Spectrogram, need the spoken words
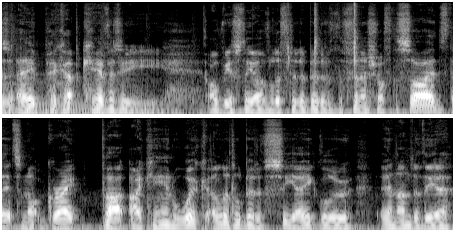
There's a pickup cavity. Obviously I've lifted a bit of the finish off the sides, that's not great, but I can wick a little bit of CA glue in under there,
